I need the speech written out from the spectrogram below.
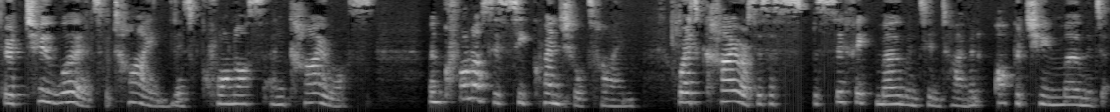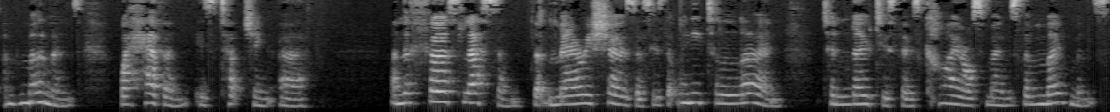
there are two words for time. There's chronos and kairos. And chronos is sequential time, whereas kairos is a specific moment in time, an opportune moment, a moment where heaven is touching earth. And the first lesson that Mary shows us is that we need to learn to notice those kairos moments, the moments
